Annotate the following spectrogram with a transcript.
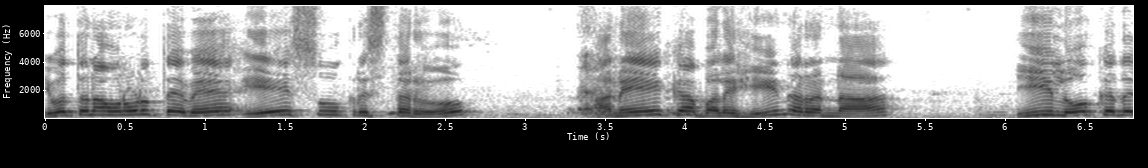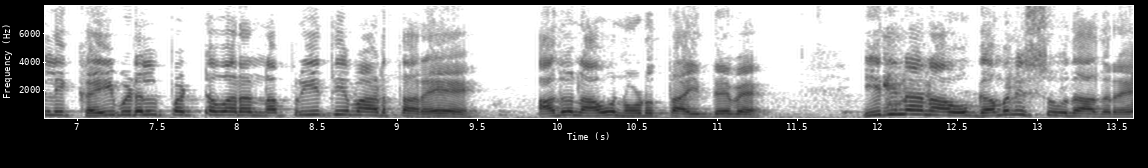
ಇವತ್ತು ನಾವು ನೋಡುತ್ತೇವೆ, ಏಸು ಕ್ರಿಸ್ತರು ಅನೇಕ ಬಲಹೀನರನ್ನು ಈ ಲೋಕದಲ್ಲಿ ಕೈಬಿಡಲ್ಪಟ್ಟವರನ್ನು ಪ್ರೀತಿ ಮಾಡ್ತಾರೆ. ಅದು ನಾವು ನೋಡುತ್ತಾ ಇದ್ದೇವೆ. ಈ ದಿನ ನಾವು ಗಮನಿಸುವುದಾದರೆ,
